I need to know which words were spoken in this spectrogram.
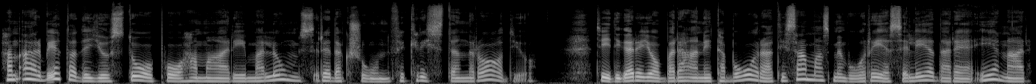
Han arbetade just då på Hamari Malums redaktion för kristen radio Tidigare jobbade han i Tabora tillsammans med vår reseledare Enar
